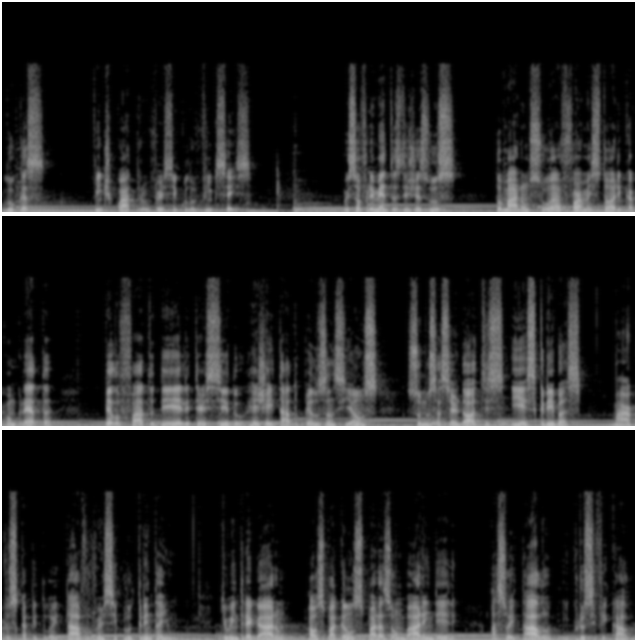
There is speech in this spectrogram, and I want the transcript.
Lucas 24, versículo 26. Os sofrimentos de Jesus tomaram sua forma histórica concreta pelo fato de ele ter sido rejeitado pelos anciãos sumos sacerdotes e escribas. Marcos capítulo 8, versículo 31, que o entregaram aos pagãos para zombarem dele, açoitá-lo e crucificá-lo.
